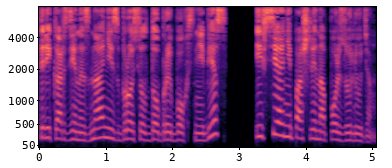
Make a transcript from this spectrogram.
Три корзины знаний сбросил добрый бог с небес, и все они пошли на пользу людям.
